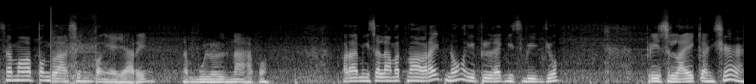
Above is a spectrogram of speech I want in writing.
sa mga pangklaseng pangyayari. Nabulol na ako. Maraming salamat mga karide. No? If you like this video, please like and share.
